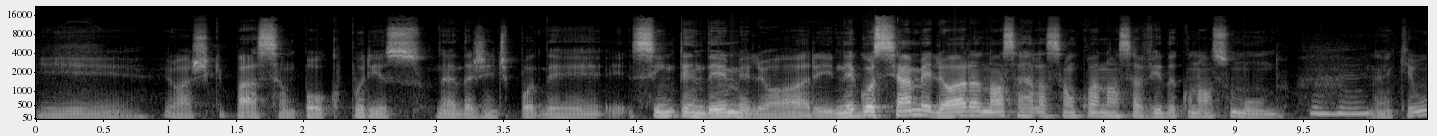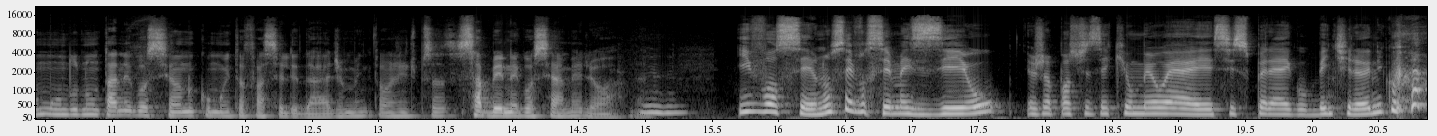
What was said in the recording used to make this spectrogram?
E eu acho que passa um pouco por isso, né? Da gente poder se entender melhor e negociar melhor a nossa relação com a nossa vida, com o nosso mundo. Uhum. Né? Que o mundo não está negociando com muita facilidade, então a gente precisa saber negociar melhor. Né? Uhum. E você? Eu não sei você, mas eu, eu já posso dizer que o meu é esse superego bem tirânico.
